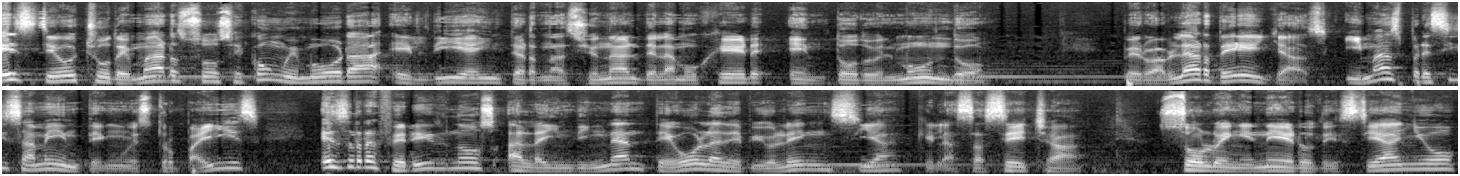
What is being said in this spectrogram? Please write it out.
Este 8 de marzo se conmemora el Día Internacional de la Mujer en todo el mundo. Pero hablar de ellas, y más precisamente en nuestro país, es referirnos a la indignante ola de violencia que las acecha. Solo en enero de este año,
